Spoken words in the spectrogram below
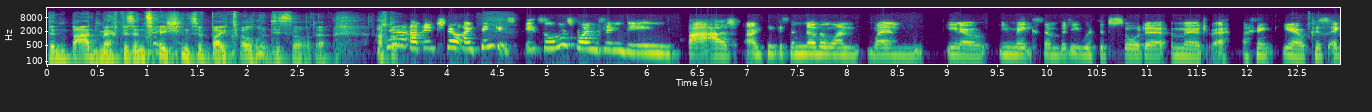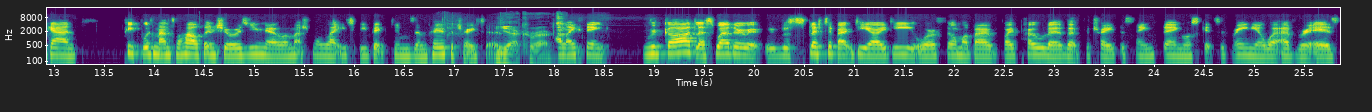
than bad representations of bipolar disorder. I've yeah, got- and you know, I think it's it's almost one thing being bad. I think it's another one when you know, you make somebody with a disorder a murderer. I think, you know, because again, people with mental health, I'm sure, as you know, are much more likely to be victims than perpetrators. Yeah, correct. And I think, regardless whether it, it was split about DID or a film about bipolar that portrayed the same thing or schizophrenia, whatever it is,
